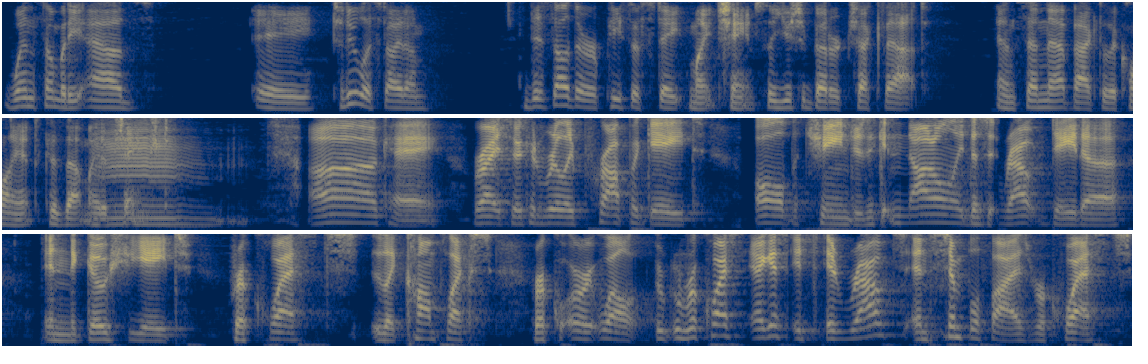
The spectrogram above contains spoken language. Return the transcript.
when somebody adds a to-do list item, this other piece of state might change. So you should better check that and send that back to the client because that might have changed. Mm. Okay. Right. So it can really propagate all the changes. It can not only does it route data and negotiate requests, like complex or well, request. I guess it it routes and simplifies requests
